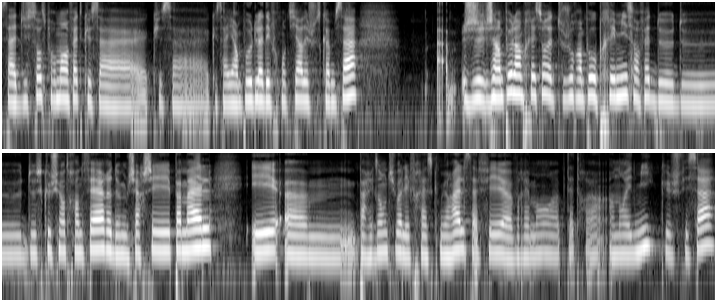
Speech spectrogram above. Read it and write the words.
ça a du sens pour moi en fait que ça que ça que ça aille un peu au-delà des frontières, des choses comme ça. Ah, J'ai un peu l'impression d'être toujours un peu aux prémices en fait de, de, ce que je suis en train de faire et de me chercher pas mal. Et euh, par exemple, tu vois, les fresques murales, ça fait euh, vraiment euh, peut-être un an et demi que je fais ça,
